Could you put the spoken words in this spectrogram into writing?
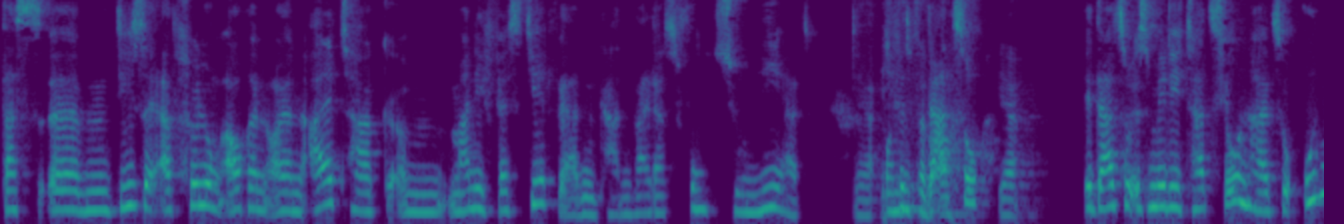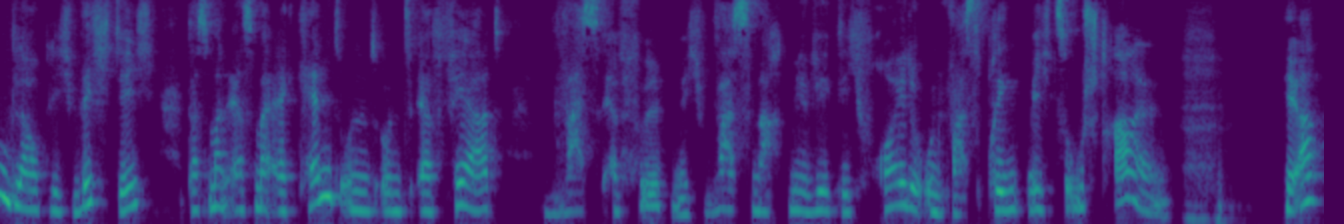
dass ähm, diese Erfüllung auch in euren Alltag ähm, manifestiert werden kann, weil das funktioniert. Ja, ich und dazu, auch, ja. dazu ist Meditation halt so unglaublich wichtig, dass man erstmal erkennt und, und erfährt, was erfüllt mich, was macht mir wirklich Freude und was bringt mich zum Strahlen. Ja,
